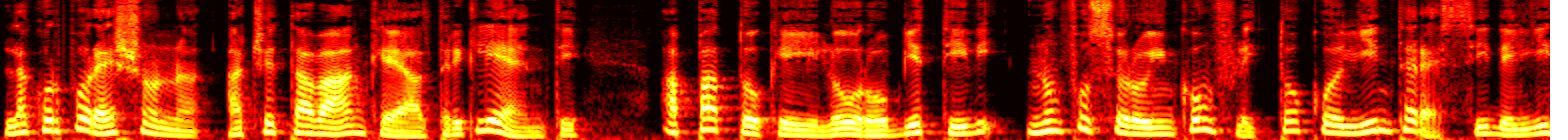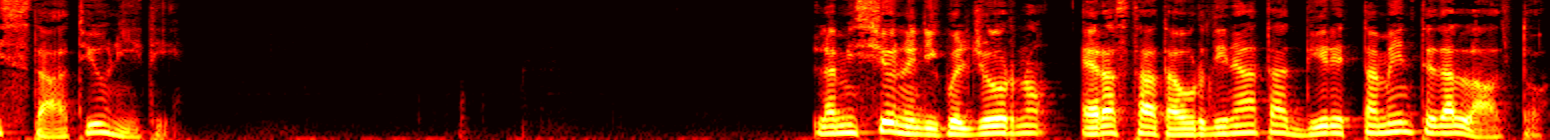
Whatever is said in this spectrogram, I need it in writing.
La corporation accettava anche altri clienti, a patto che i loro obiettivi non fossero in conflitto con gli interessi degli Stati Uniti. La missione di quel giorno era stata ordinata direttamente dall'alto.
